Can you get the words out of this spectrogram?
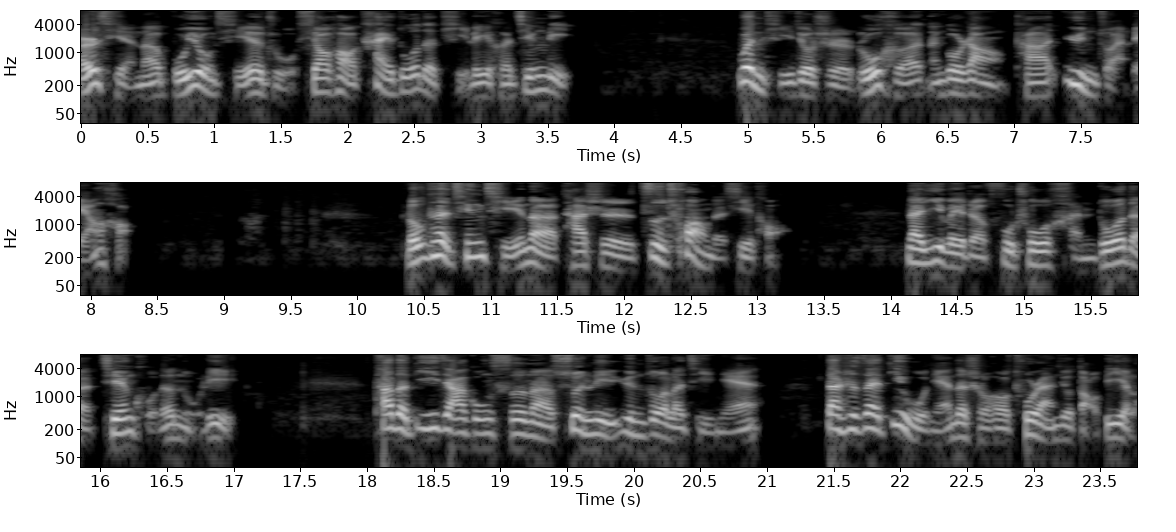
而且呢，不用企业主消耗太多的体力和精力。问题就是如何能够让它运转良好。罗特清崎呢，它是自创的系统，那意味着付出很多的艰苦的努力。他的第一家公司呢，顺利运作了几年，但是在第五年的时候，突然就倒闭了。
